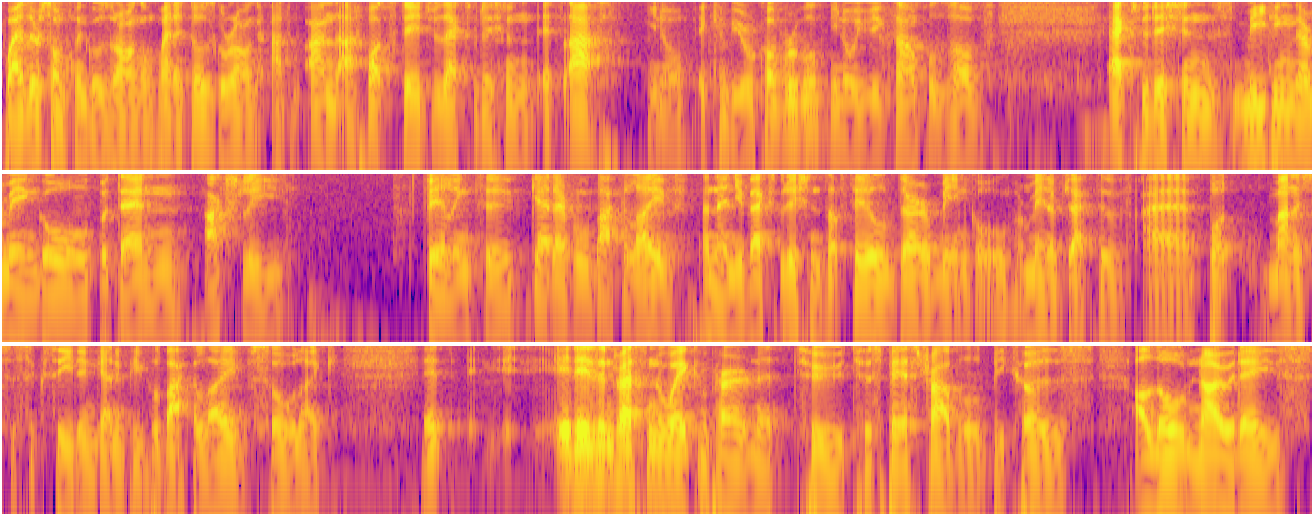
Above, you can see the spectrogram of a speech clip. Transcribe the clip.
whether something goes wrong and when it does go wrong, at, and at what stage of the expedition it's at. You know, it can be recoverable. You know, you have examples of expeditions meeting their main goal, but then actually failing to get everyone back alive. And then you have expeditions that failed their main goal or main objective, uh, but managed to succeed in getting people back alive. So like, it it is interesting the way comparing it to to space travel because although nowadays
